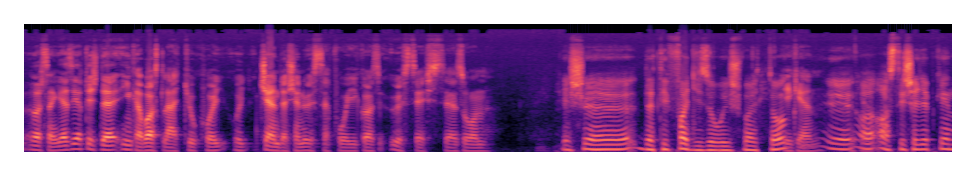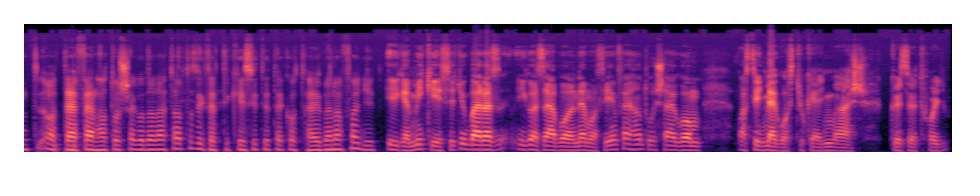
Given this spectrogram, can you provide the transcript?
valószínűleg ezért is, de inkább azt látjuk, hogy, hogy csendesen összefolyik az összes szezon és, de ti fagyizó is vagytok. Igen. Azt is egyébként a te fennhatóságod alá tartozik? Tehát ti készítitek ott helyben a fagyit? Igen, mi készítjük, bár az igazából nem az én fennhatóságom, azt így megosztjuk egymás között, hogy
